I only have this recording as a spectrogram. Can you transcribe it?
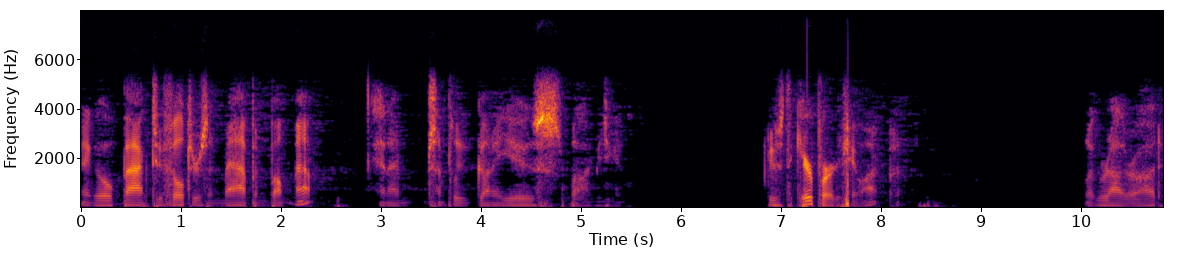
I'm going to go back to filters and map and bump map. And I'm simply going to use, well, I mean, you can use the gear part if you want, but look rather odd.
